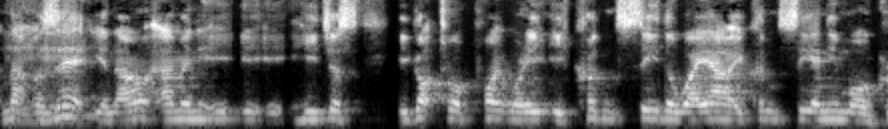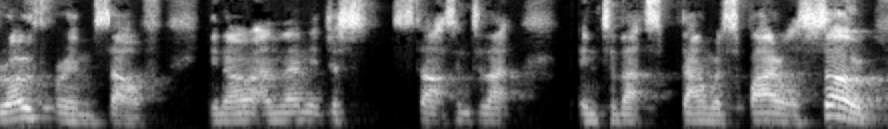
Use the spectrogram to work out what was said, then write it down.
And that mm-hmm. was it, you know. I mean, he, he, he, just he got to a point where he, he couldn't see the way out. He couldn't see any more growth for himself, you know. And then it just starts into that into that downward spiral. So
